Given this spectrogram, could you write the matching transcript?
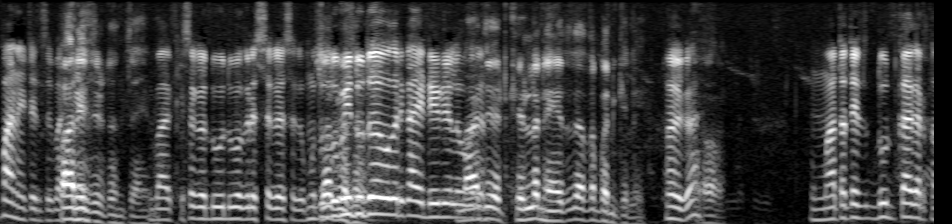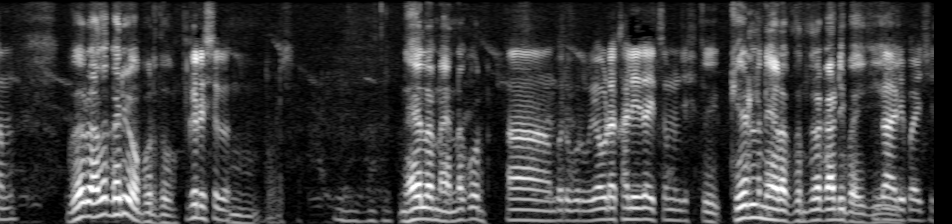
पाणी त्यांचं बाकी पाण्याची आहे. बाकी सगळं दूध वगैरे सगळं सगळं. मग तुम्ही. दूध वगैरे काय डेअरीला वगैरे? माझे खेळलं नाही तर ते आता बंद केलंय. होय का? हो. मग आता ते दूध काय करता मग? घर आता घरी वापरतो. घरी सगळं? हम्म, थोडंसं. न्यायला नाही ना कोण हा बरोबर बरोबर. एवढ्या खाली जायचं म्हणजे? ते खेळलं न्यायला लागतं त्याला गाडी पाहिजे. गाडी पाहिजे.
